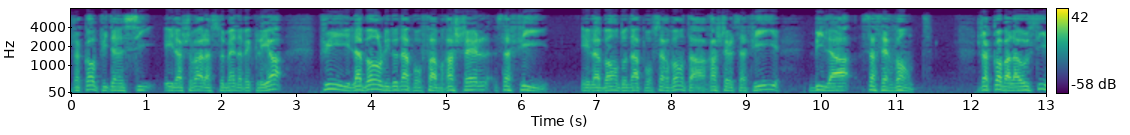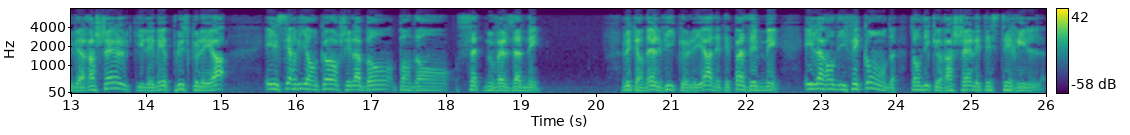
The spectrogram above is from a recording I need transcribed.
Jacob fit ainsi, et il acheva la semaine avec Léa, puis Laban lui donna pour femme Rachel, sa fille, et Laban donna pour servante à Rachel sa fille, Bila, sa servante. Jacob alla aussi vers Rachel, qu'il aimait plus que Léa, et il servit encore chez Laban pendant sept nouvelles années. L'Éternel vit que Léa n'était pas aimée, et il la rendit féconde, tandis que Rachel était stérile.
